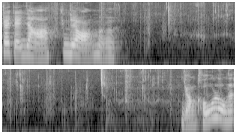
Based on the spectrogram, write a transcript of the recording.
Cái chả giò giòn mọi người. Giòn khú luôn á.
